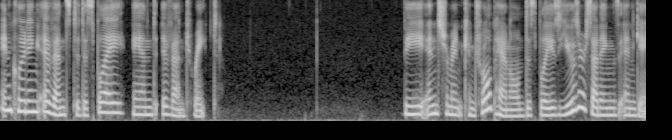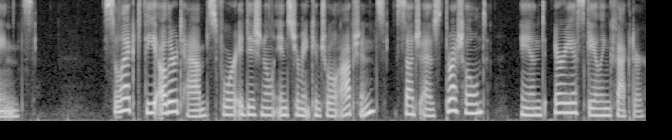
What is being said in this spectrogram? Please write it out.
including events to display and event rate. The Instrument Control panel displays user settings and gains. Select the other tabs for additional instrument control options, such as threshold and area scaling factor.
